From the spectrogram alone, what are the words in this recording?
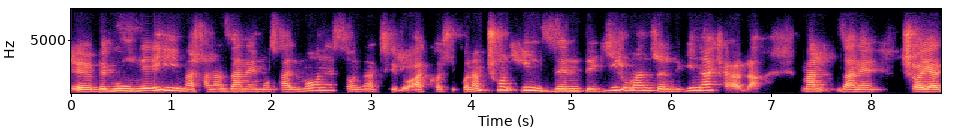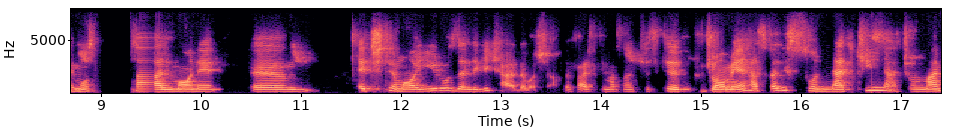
به گونه ای مثلا زن مسلمان سنتی رو عکاسی کنم چون این زندگی رو من زندگی نکردم. من زن شاید مسلمان اجتماعی رو زندگی کرده باشم. به فرض که مثلا کسی که تو جامعه هست ولی سنتی نه چون من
